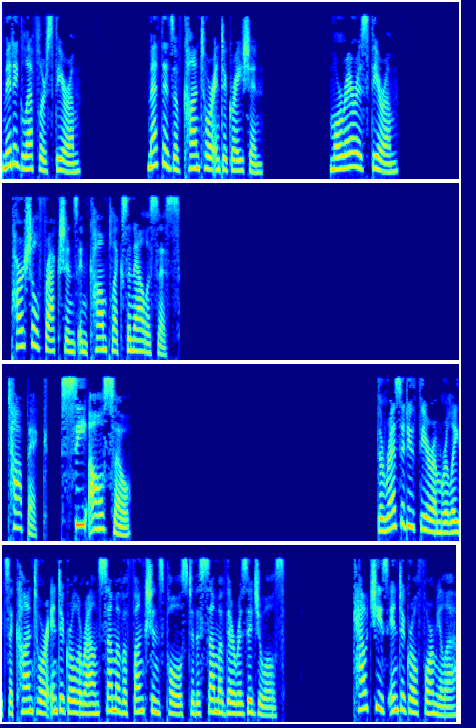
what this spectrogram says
Mittag-Leffler's theorem. Methods of contour integration. Morera's theorem. Partial fractions in complex analysis Topic. See also. The residue theorem relates a contour integral around some of a function's poles to the sum of their residuals. Cauchy's integral formula.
